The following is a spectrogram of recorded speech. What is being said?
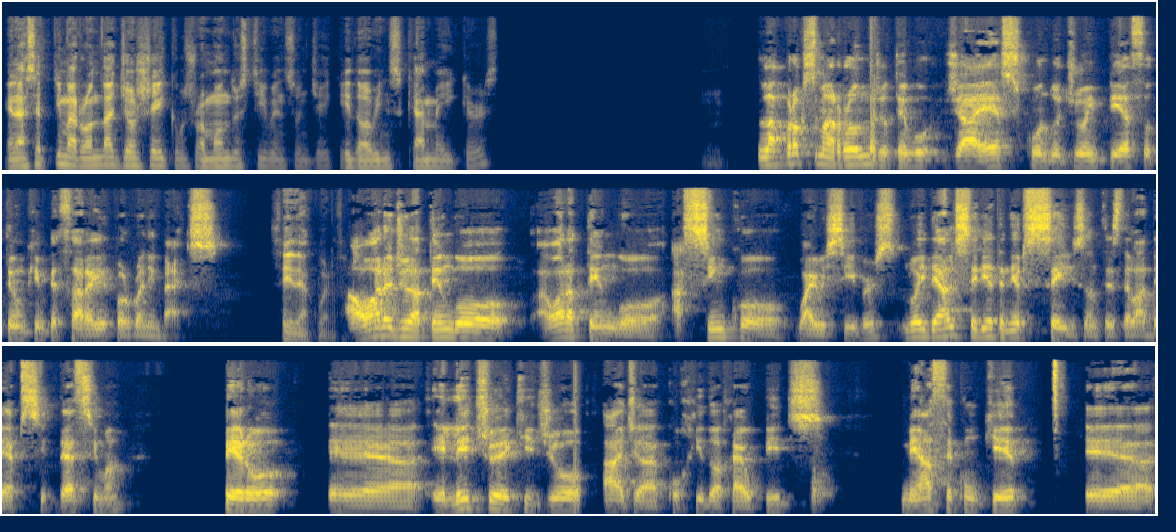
en la séptima ronda, Josh Jacobs, Ramondo Stevenson, J.K. Dobbins, Cam Akers. La próxima ronda yo tengo, ya es cuando yo empiezo, tengo que empezar a ir por running backs. Sí, de acuerdo. Ahora yo ya tengo, ahora tengo a cinco wide receivers. Lo ideal sería tener seis antes de la décima, pero eh, el hecho de que yo haya cogido a Kyle Pitts me hace con que eh,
